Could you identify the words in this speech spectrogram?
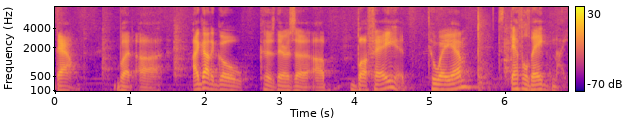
down. But uh, I got to go because there's a, a buffet at 2 a.m. It's deviled egg night.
